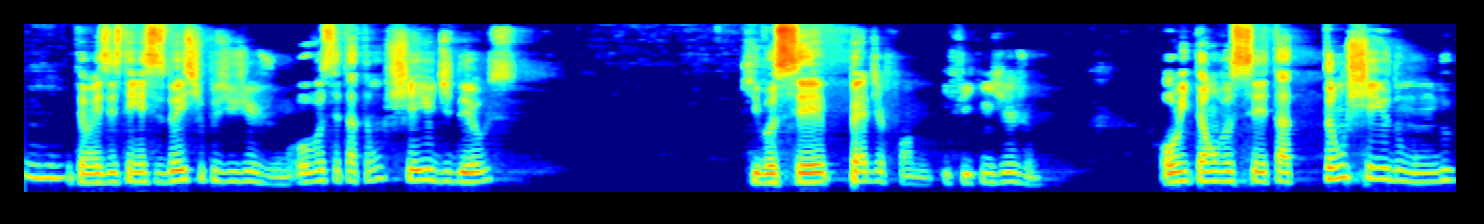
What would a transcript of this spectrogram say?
Uhum. Então existem esses dois tipos de jejum. Ou você está tão cheio de Deus que você perde a fome e fica em jejum. Ou então você está tão cheio do mundo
